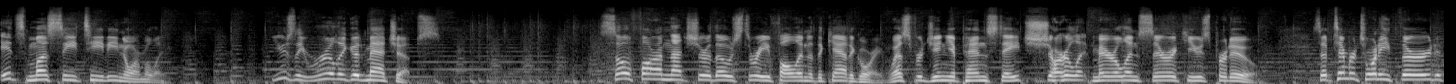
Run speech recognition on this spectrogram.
it's must see TV normally. Usually really good matchups. So far, I'm not sure those three fall into the category West Virginia, Penn State, Charlotte, Maryland, Syracuse, Purdue. September 23rd,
